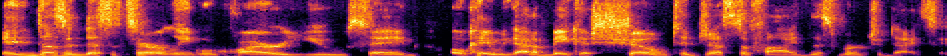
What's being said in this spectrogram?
It doesn't necessarily require you saying, "Okay, we got to make a show to justify this merchandising."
